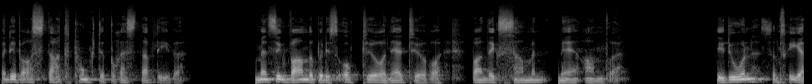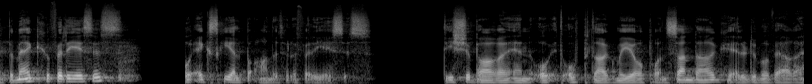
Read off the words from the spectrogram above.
men det er bare startpunktet på resten av livet. Mens jeg vandrer på disse oppturer og nedturer, vandrer jeg sammen med andre. Det er noen som skal hjelpe meg å følge Jesus, og jeg skal hjelpe andre til å følge Jesus. Det er ikke bare en, et oppdrag vi gjør på en søndag, eller du må være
